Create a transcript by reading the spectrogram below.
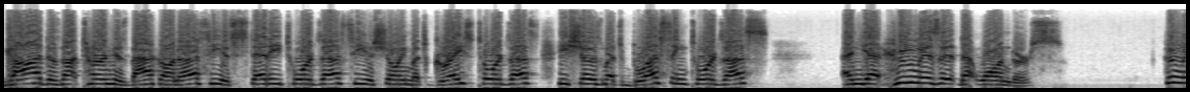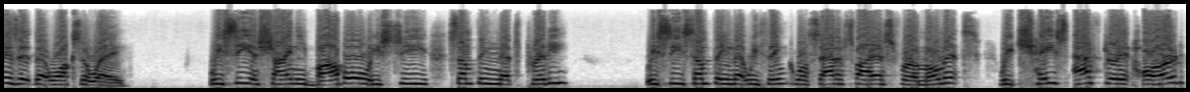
God does not turn his back on us. He is steady towards us. He is showing much grace towards us. He shows much blessing towards us. And yet, who is it that wanders? Who is it that walks away? We see a shiny bauble. We see something that's pretty. We see something that we think will satisfy us for a moment. We chase after it hard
